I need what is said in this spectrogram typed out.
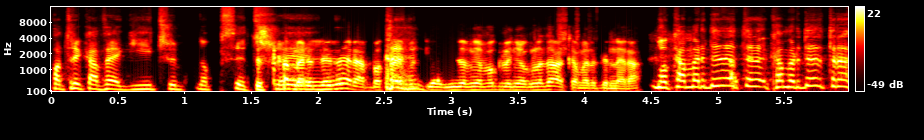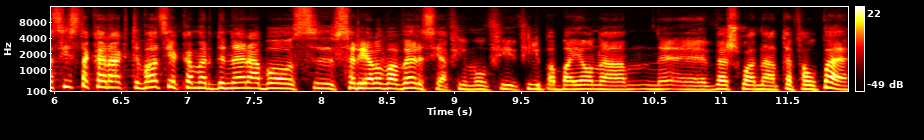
Patryka Wegi, czy no, psy. Czy Kamerdynera, bo ta widownia w ogóle nie oglądała Kamerdynera. No Kamerdyner, Kamerdyner teraz jest taka reaktywacja Kamerdynera, bo serialowa wersja filmu Filipa Bajona weszła na TVP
